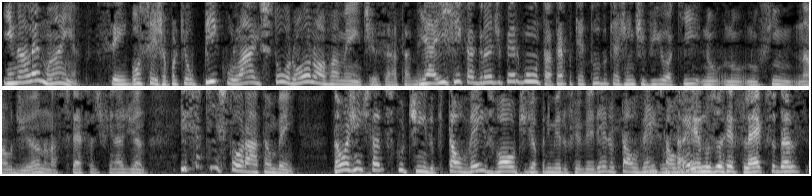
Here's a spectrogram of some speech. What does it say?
e na Alemanha. Sim. Ou seja, porque o pico lá estourou novamente. Exatamente. E aí fica a grande pergunta, até porque tudo que a gente viu aqui no, no, no final de ano, nas festas de final de ano. E se aqui estourar também? Então a gente está discutindo que talvez volte dia 1 de fevereiro, talvez, Mas não talvez. Sabemos o reflexo das,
